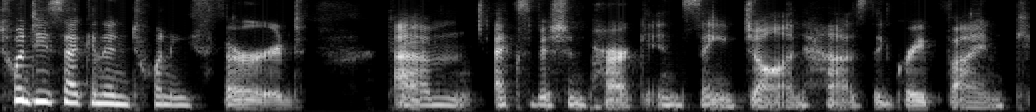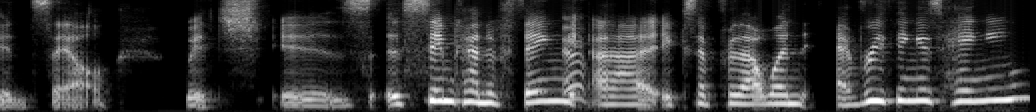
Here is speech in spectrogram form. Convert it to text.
22nd and 23rd, um, Exhibition Park in St. John has the Grapevine Kid Sale, which is the same kind of thing, uh, except for that one, everything is hanging.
